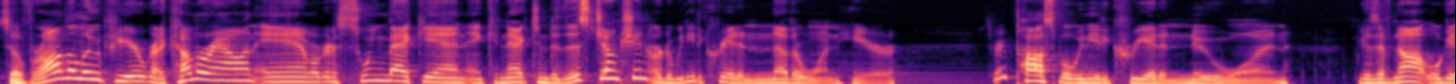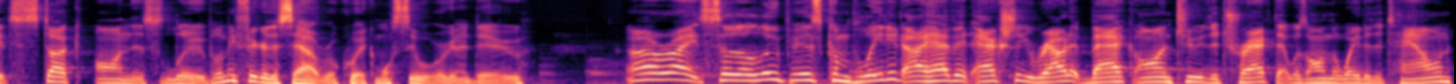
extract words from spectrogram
So if we're on the loop here, we're going to come around and we're going to swing back in and connect into this junction, or do we need to create another one here? It's very possible we need to create a new one, because if not, we'll get stuck on this loop. Let me figure this out real quick and we'll see what we're going to do. Alright, so the loop is completed. I have it actually routed back onto the track that was on the way to the town.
